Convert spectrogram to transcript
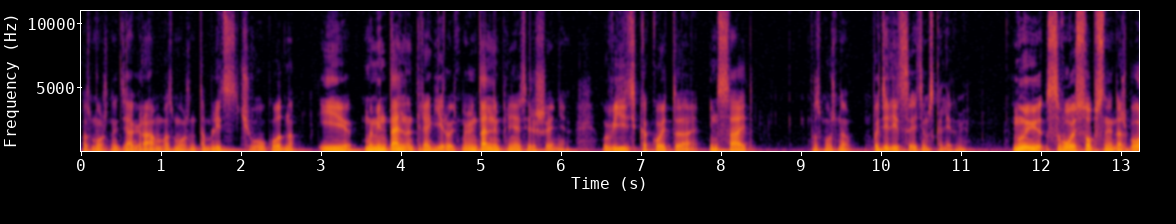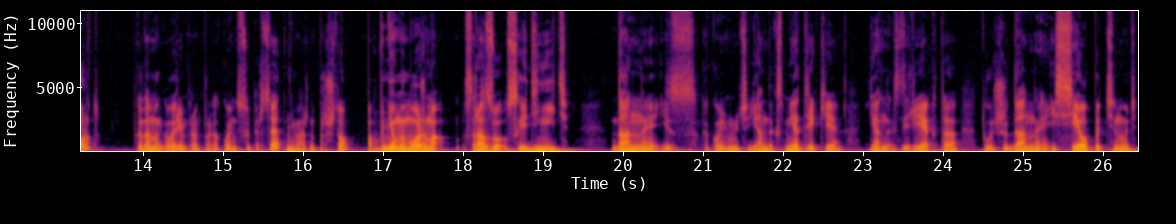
возможно, диаграмм, возможно, таблиц, чего угодно, и моментально отреагировать, моментально принять решение, увидеть какой-то инсайт, возможно, поделиться этим с коллегами. Ну и свой собственный дашборд, когда мы говорим про, про какой-нибудь суперсет, неважно про что, в нем мы можем а, сразу соединить данные из какой-нибудь Яндекс Метрики, Яндекс Директа, тут же данные из SEO подтянуть.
